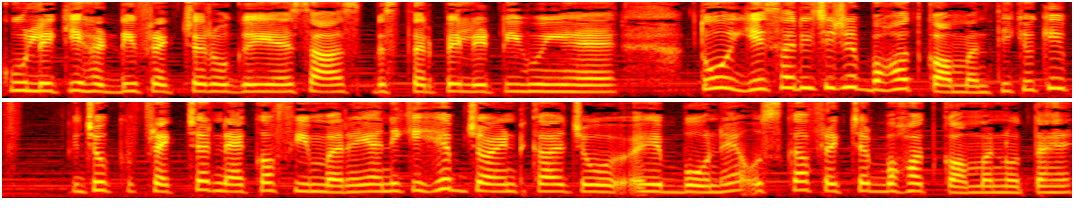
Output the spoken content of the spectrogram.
कूल्हे की हड्डी फ्रैक्चर हो गई है, सांस बिस्तर पे लेटी हुई है। तो ये सारी चीज़ें बहुत कॉमन थी, क्योंकि जो फ्रैक्चर नेक ऑफ़ फीमर है, यानी कि हिप जॉइंट का जो हिप बोन है, उसका फ्रैक्चर बहुत कॉमन होता है।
